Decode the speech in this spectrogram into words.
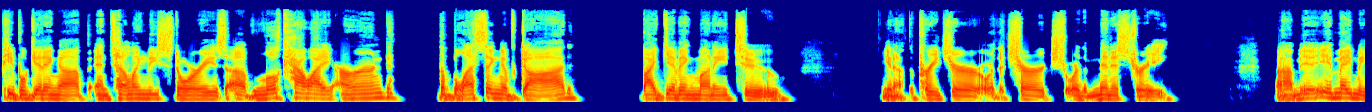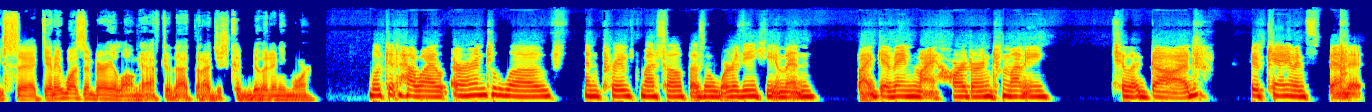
people getting up and telling these stories of look how I earned the blessing of God by giving money to, you know, the preacher or the church or the ministry um, it, it made me sick. And it wasn't very long after that that I just couldn't do it anymore. Look at how I earned love and proved myself as a worthy human by giving my hard earned money to a God who can't even spend it.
